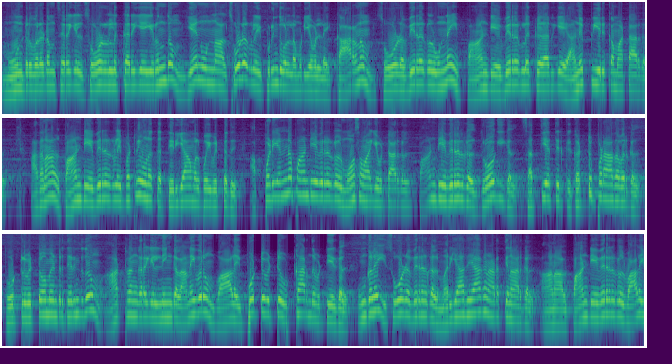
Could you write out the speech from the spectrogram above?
மூன்று வருடம் சிறையில் சோழர்களுக்கருகே இருந்தும் ஏன் உன்னால் சோழர்களை புரிந்து கொள்ள முடியவில்லை? காரணம் சோழ வீரர்கள் உன்னை பாண்டிய வீரர்களுக்கு அருகே அனுப்பி இருக்க மாட்டார்கள். அதனால் பாண்டிய வீரர்களை பற்றி உனக்கு தெரியாமல் போய்விட்டது. அப்படி என்ன பாண்டிய வீரர்கள் மோசமாகிவிட்டார்கள் பாண்டிய வீரர்கள் துரோகிகள் சத்தியத்திற்கு கட்டுப்படாதவர்கள். தோற்றுவிட்டோம் என்று தெரிந்ததும் ஆற்றங்கரையில் நீங்கள் அனைவரும் வாளை போட்டுவிட்டு உட்கார்ந்து விட்டீர்கள். உங்களை சோழ வீரர்கள் மரியாதையாக நடத்தினார்கள். ஆனால் பாண்டிய வீரர்கள் வாளை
